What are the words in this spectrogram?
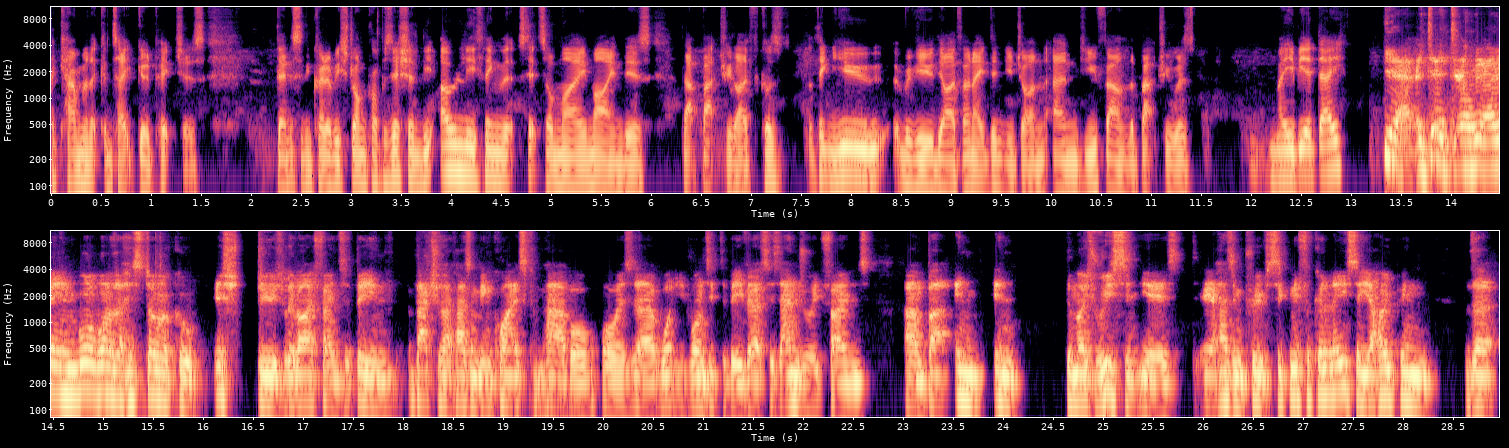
a camera that can take good pictures then it's an incredibly strong proposition. The only thing that sits on my mind is that battery life because I think you reviewed the iPhone 8, didn't you, John? And you found the battery was maybe a day. Yeah, it, it, I mean, one of the historical issues with iPhones has been battery life hasn't been quite as comparable or as uh, what you'd want it to be versus Android phones. Um, but in in the most recent years, it has improved significantly. So you're hoping that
